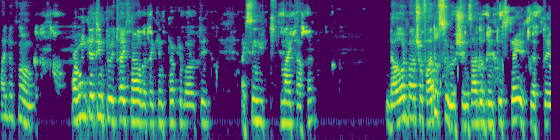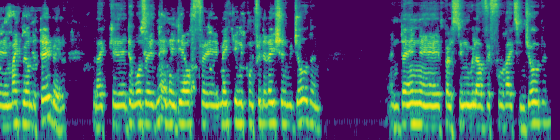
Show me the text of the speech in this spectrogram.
I don't know. I won't get into it right now, but I can talk about it. I think it might happen. There are a whole bunch of other solutions other than two states that uh, might be on the table. Like uh, there was an, an idea of uh, making a confederation with Jordan, and then uh, Palestine will have full rights in Jordan.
